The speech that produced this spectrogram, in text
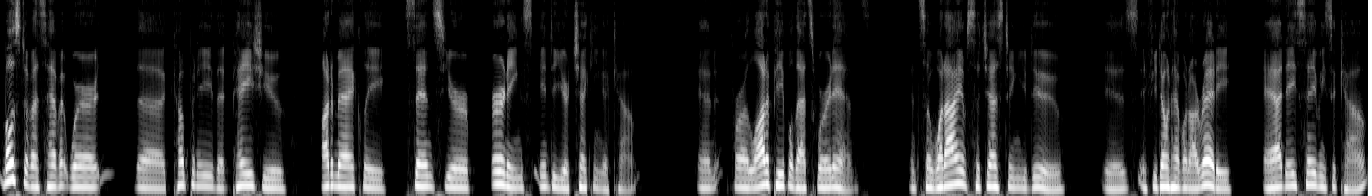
Most of us have it where the company that pays you automatically sends your earnings into your checking account. And for a lot of people, that's where it ends. And so, what I am suggesting you do is if you don't have one already, add a savings account.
